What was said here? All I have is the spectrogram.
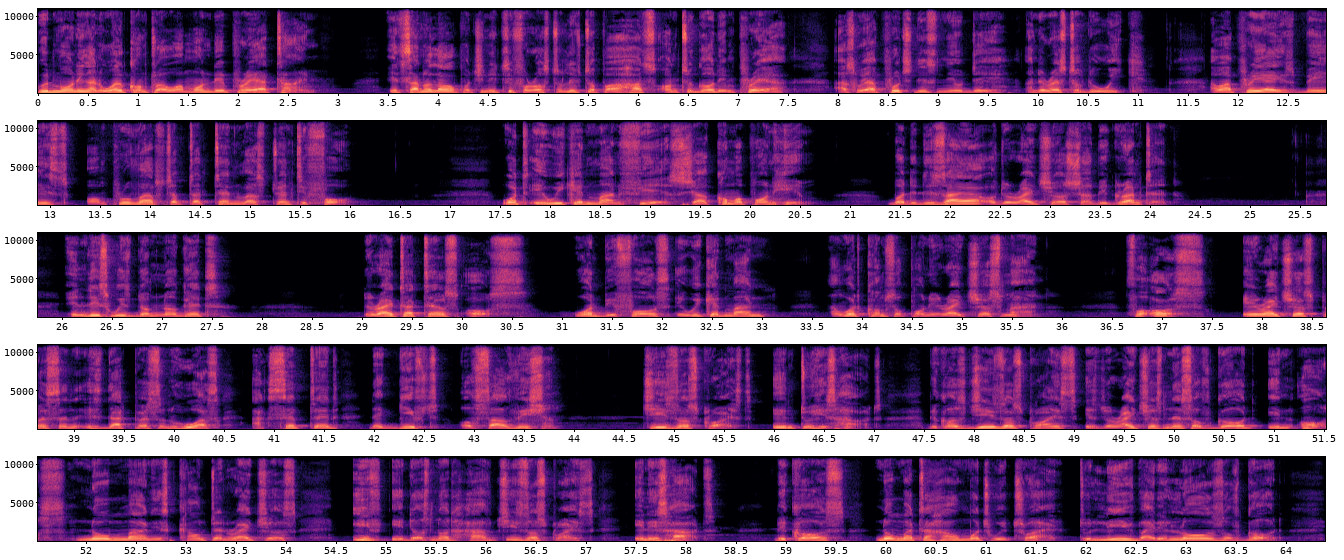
Good morning and welcome to our Monday prayer time. It's another opportunity for us to lift up our hearts unto God in prayer as we approach this new day and the rest of the week. Our prayer is based on Proverbs chapter 10, verse 24. What a wicked man fears shall come upon him, but the desire of the righteous shall be granted. In this wisdom nugget, the writer tells us what befalls a wicked man and what comes upon a righteous man. For us, a righteous person is that person who has accepted the gift of salvation, Jesus Christ, into his heart. Because Jesus Christ is the righteousness of God in us. No man is counted righteous if he does not have Jesus Christ in his heart. Because no matter how much we try to live by the laws of God,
